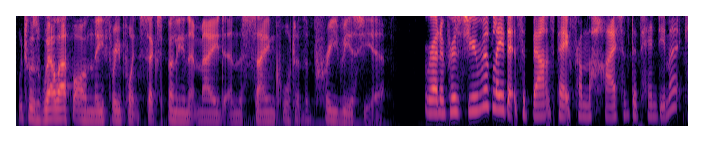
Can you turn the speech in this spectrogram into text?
which was well up on the 3.6 billion it made in the same quarter the previous year. Right, and presumably that's a bounce back from the height of the pandemic.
